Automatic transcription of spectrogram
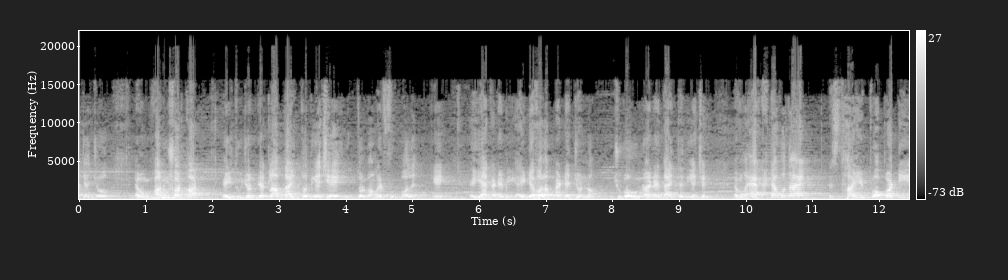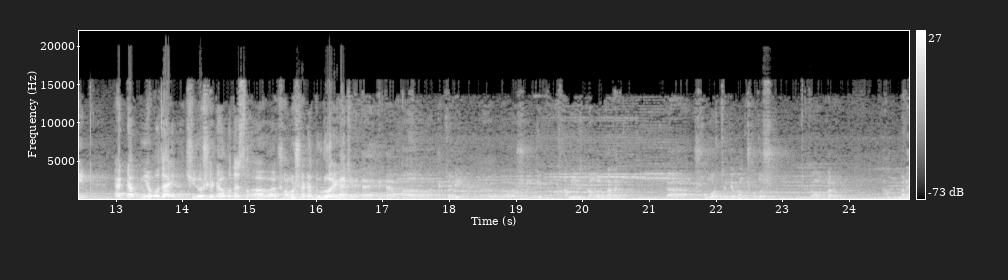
আচার্য এবং ভানু সরকার, এই দুজনকে ক্লাব দায়িত্ব দিয়েছে। উত্তরবঙ্গের ফুটবলকে এই একাডেমি এই ডেভেলপমেন্টের জন্য যুব উন্নয়নের দায়িত্ব দিয়েছেন এবং একটা বোধহয় স্থায়ী প্রপার্টি একটা নিয়ে বোধহয় ছিল সেটাও আহ, সমস্যাটা দূর হয়ে গেছে। আমি সমর্থক এবং সদস্য মানে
